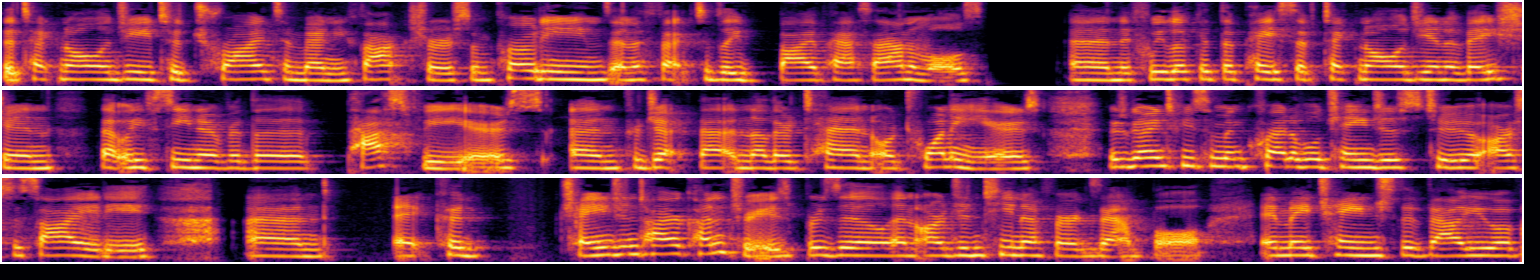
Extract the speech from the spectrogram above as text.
the technology to try to manufacture some proteins and effectively bypass animals. And if we look at the pace of technology innovation that we've seen over the past few years and project that another 10 or 20 years, there's going to be some incredible changes to our society. And it could change entire countries, Brazil and Argentina, for example. It may change the value of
